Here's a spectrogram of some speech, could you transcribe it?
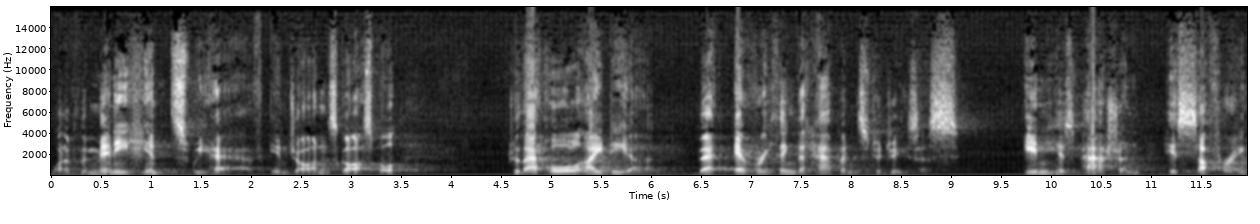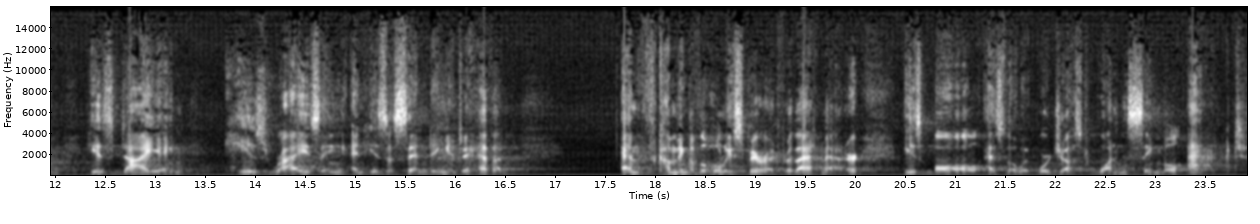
One of the many hints we have in John's Gospel to that whole idea that everything that happens to Jesus in his passion, his suffering, his dying, his rising, and his ascending into heaven, and the coming of the Holy Spirit for that matter, is all as though it were just one single act.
